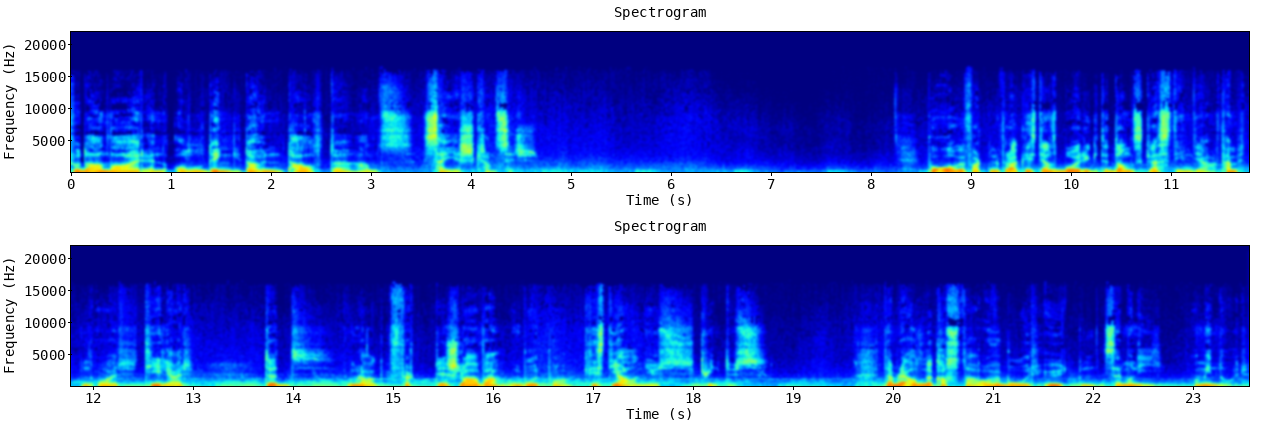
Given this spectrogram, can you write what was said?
trodde han var en olding da hun talte hans seierskranser. På overfarten fra Kristiansborg til dansk Vest-India 15 år tidligere døde om lag 40 slaver om bord på Christianius Quintus. De ble alle kasta over bord uten seremoni og minneord.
